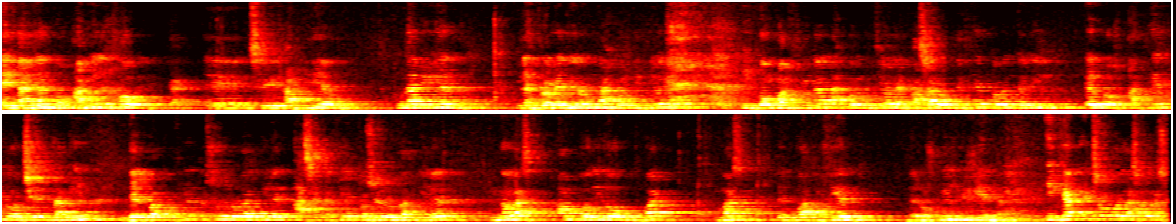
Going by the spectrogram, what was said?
engañando a mil jóvenes que eh, se adquirieron una vivienda y les prometieron unas condiciones y como al final las condiciones pasaron de 120.000 euros a 180.000, de 400 euros de alquiler a 700 euros de alquiler, no las han podido ocupar más de 400 de los mil viviendas. ¿Y qué han hecho con las otras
